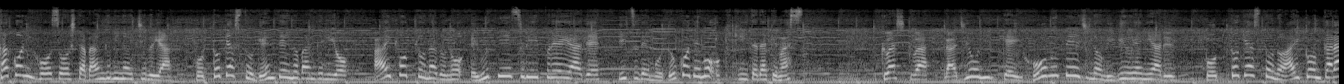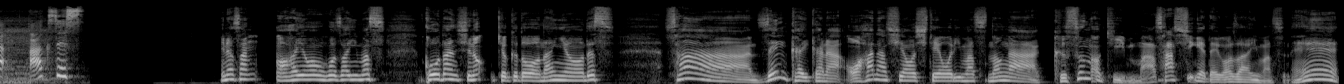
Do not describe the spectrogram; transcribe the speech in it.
過去に放送した番組の一部やポッドキャスト限定の番組を iPod などの MP3 プレイヤーでいつでもどこでもお聞きいただけます詳しくはラジオ日経ホームページの右上にあるポッドキャストのアイコンからアクセス皆さん、おはようございます。講談師の極道南陽です。さあ、前回からお話をしておりますのが、楠木正成でございますね。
